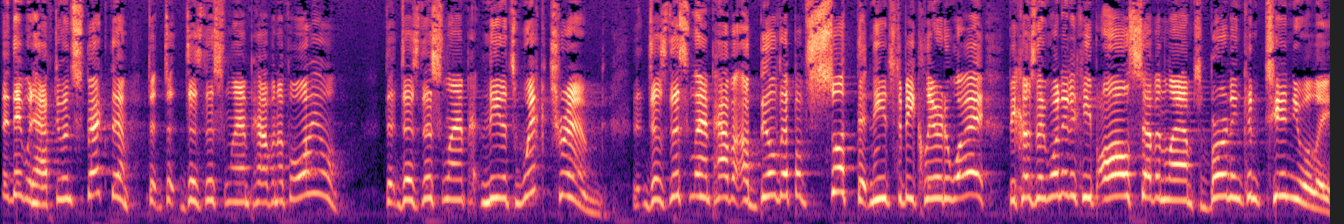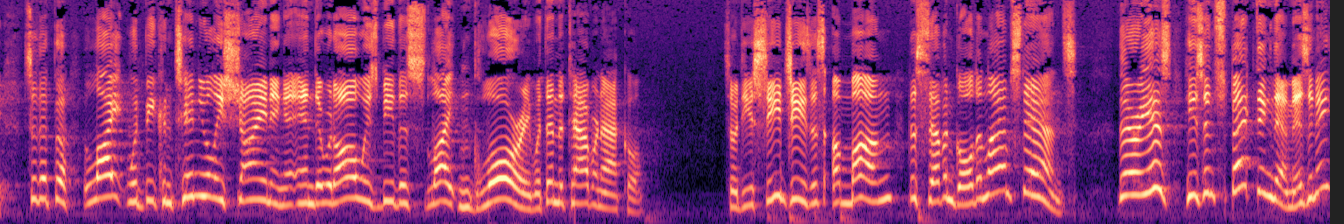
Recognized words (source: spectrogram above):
They would have to inspect them. Does this lamp have enough oil? Does this lamp need its wick trimmed? Does this lamp have a buildup of soot that needs to be cleared away? Because they wanted to keep all seven lamps burning continually so that the light would be continually shining and there would always be this light and glory within the tabernacle. So, do you see Jesus among the seven golden lampstands? There he is. He's inspecting them, isn't he?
